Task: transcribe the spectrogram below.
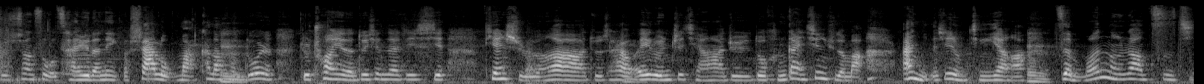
就是上次我参与的那个沙龙嘛，看到很多人就创业的，对现在这些天使轮啊，就是还有 A 轮之前啊，就是都很感兴趣的嘛。按你的这种经验啊，怎么能让自己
